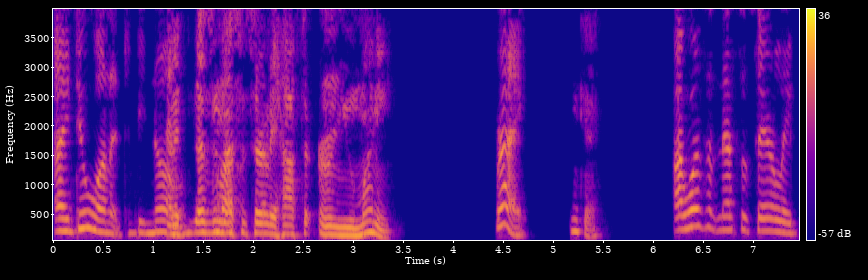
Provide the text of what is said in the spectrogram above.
I do want it to be known. And it doesn't but, necessarily have to earn you money. Right. Okay. I wasn't necessarily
